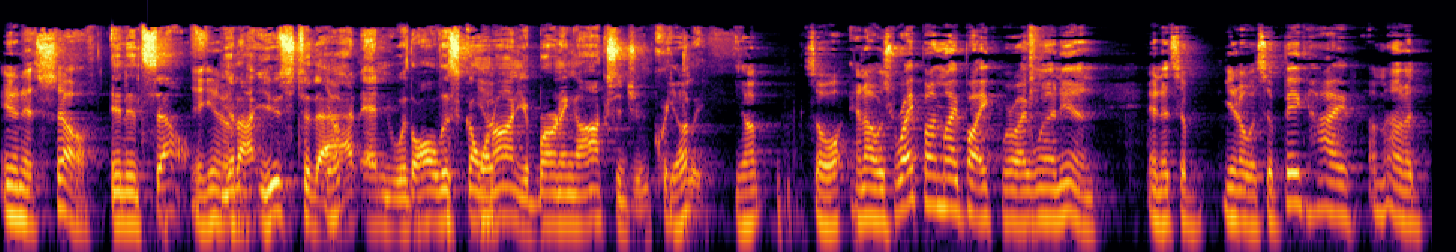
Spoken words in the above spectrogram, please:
in itself. In itself. you know. You're not used to that. And with all this going Yep. on, you're burning oxygen quickly. Yep. So, and I was right by my bike where I went in, and it's a, you know, it's a big high amount of,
